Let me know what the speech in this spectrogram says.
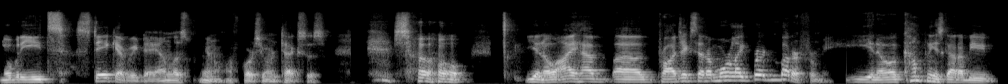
nobody eats steak every day, unless, you know, of course, you're in Texas. So, you know, I have uh, projects that are more like bread and butter for me. You know, a company's got to be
